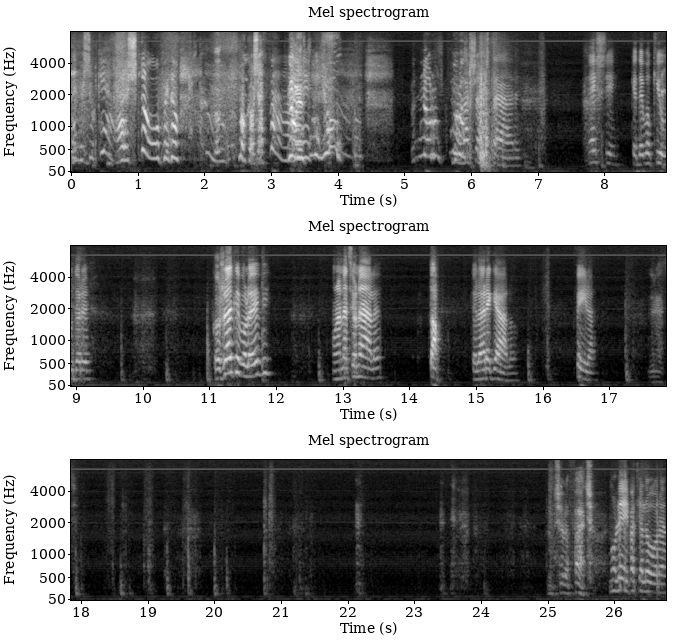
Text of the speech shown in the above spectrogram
Devi succhiare, stupido. Ma cosa fai? Non Non lascia stare. Eh sì, che devo chiudere. Cos'è che volevi? Una nazionale? No, te la regalo. Fila. Grazie. Non ce la faccio. Ma levati allora.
